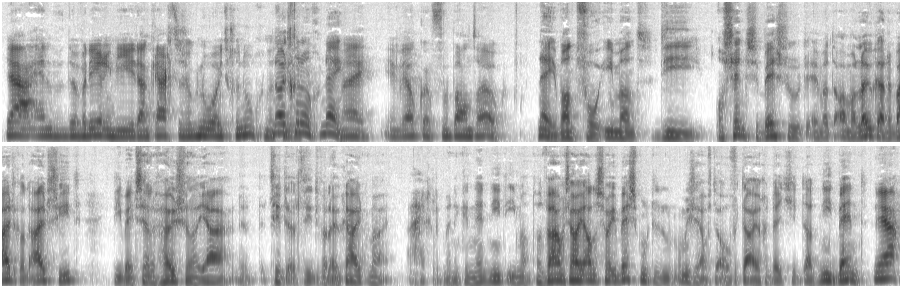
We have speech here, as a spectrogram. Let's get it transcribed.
ja, en de waardering die je dan krijgt is ook nooit genoeg. Nooit natuurlijk. genoeg, nee. Nee, in welke verband ook. Nee, want voor iemand die ontzettend zijn best doet en wat allemaal leuk aan de buitenkant uitziet, die weet zelf heus wel, ja, het ziet, het ziet er wel leuk uit, maar eigenlijk ben ik er net niet iemand. Want waarom zou je anders zo je best moeten doen om jezelf te overtuigen dat je dat niet bent? Ja,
